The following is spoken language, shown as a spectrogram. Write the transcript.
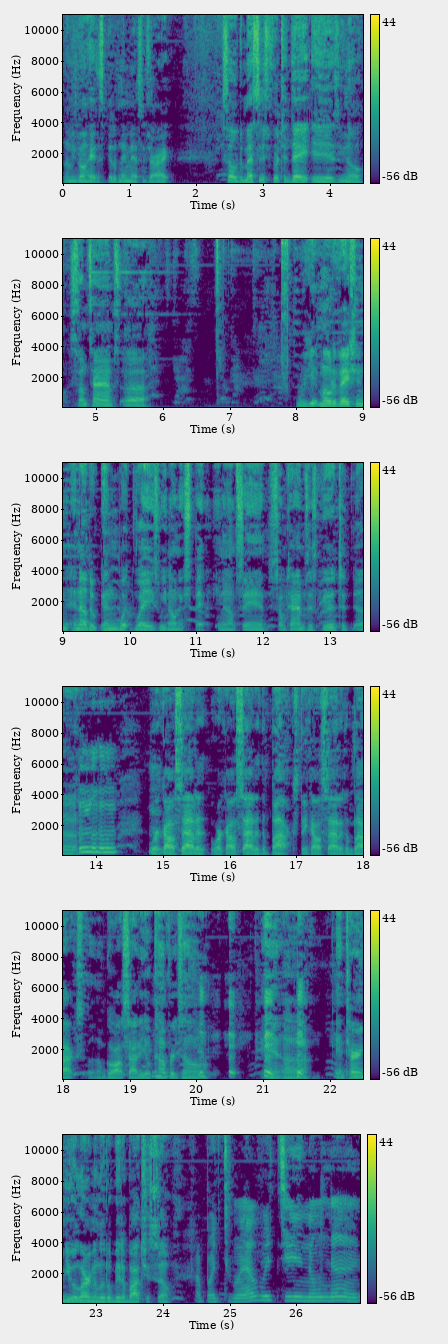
let me go ahead and spit up their message. All right. So the message for today is, you know, sometimes uh, we get motivation in other in what ways we don't expect. You know what I'm saying? Sometimes it's good to uh, work outside of work outside of the box, think outside of the box, um, go outside of your comfort zone, and uh, in turn you'll learn a little bit about yourself. About everything on that.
